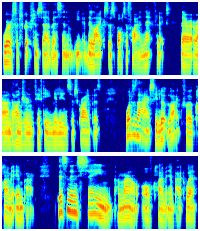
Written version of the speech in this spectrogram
we're a subscription service and you know the likes of spotify and netflix they're around 150 million subscribers. What does that actually look like for climate impact? It's an insane amount of climate impact where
